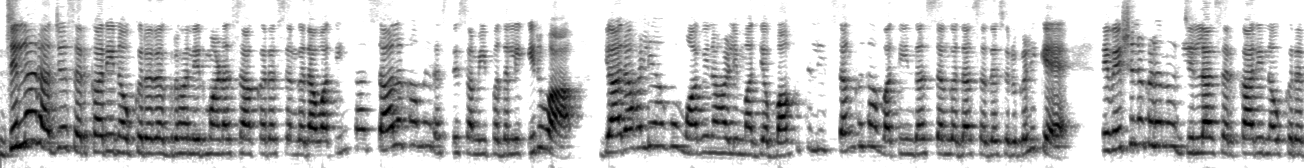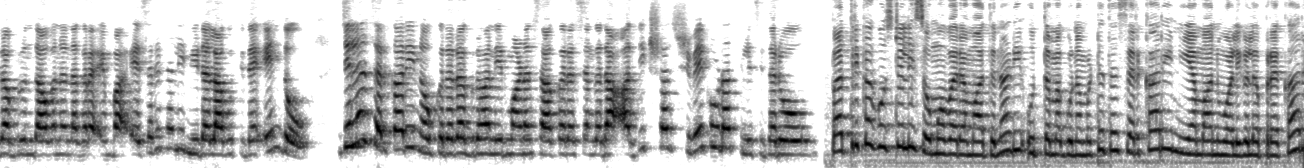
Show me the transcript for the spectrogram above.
ಸರ್ಕಾರಿ ನೌಕರರ ಗೃಹ ನಿರ್ಮಾಣ ಸಹಕಾರ ಸಂಘದ ವತಿಯಿಂದ ಸಾಲಗಾಮೆ ರಸ್ತೆ ಸಮೀಪದಲ್ಲಿ ಇರುವ ಯಾರಹಳ್ಳಿ ಹಾಗೂ ಮಾವಿನಹಳ್ಳಿ ಮಧ್ಯ ಭಾಗದಲ್ಲಿ ಸಂಘದ ವತಿಯಿಂದ ಸಂಘದ ಸದಸ್ಯರುಗಳಿಗೆ ನಿವೇಶನಗಳನ್ನು ಜಿಲ್ಲಾ ಸರ್ಕಾರಿ ನೌಕರರ ಬೃಂದಾವನ ನಗರ ಎಂಬ ಹೆಸರಿನಲ್ಲಿ ನೀಡಲಾಗುತ್ತಿದೆ ಎಂದು ಜಿಲ್ಲಾ ಸರ್ಕಾರಿ ನೌಕರರ ಗೃಹ ನಿರ್ಮಾಣ ಸಹಕಾರ ಸಂಘದ ಅಧ್ಯಕ್ಷ ಶಿವೇಗೌಡ ತಿಳಿಸಿದರು. ಪತ್ರಿಕಾಗೋಷ್ಠಿಯಲ್ಲಿ ಸೋಮವಾರ ಮಾತನಾಡಿ, ಉತ್ತಮ ಗುಣಮಟ್ಟದ ಸರ್ಕಾರಿ ನಿಯಮಾನುವಳಿಗಳ ಪ್ರಕಾರ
